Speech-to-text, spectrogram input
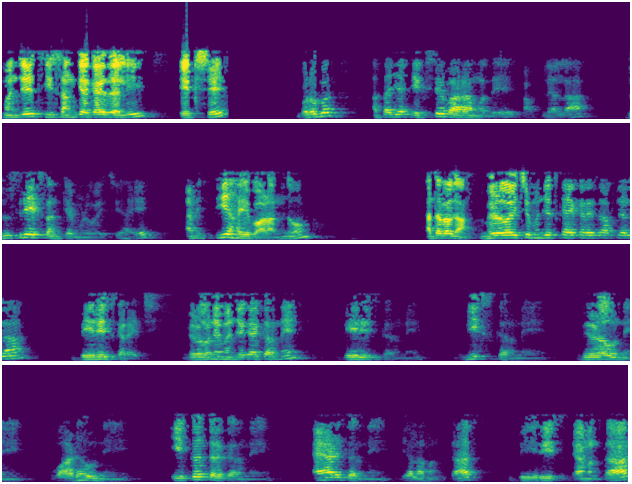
म्हणजेच ही संख्या काय झाली? एकशे. बरोबर? आता या एकशे बारा मध्ये आपल्याला दुसरी एक संख्या मिळवायची आहे. आणि ती आहे बाळांनो. आता बघा मिळवायची म्हणजेच काय करायचं आपल्याला? बेरीज करायची. मिळवणे म्हणजे काय करणे? बेरीज करणे मिक्स करणे मिळवणे वाढवणे एकत्र करणे ऍड करणे याला म्हणतात बेरीज. काय म्हणतात?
